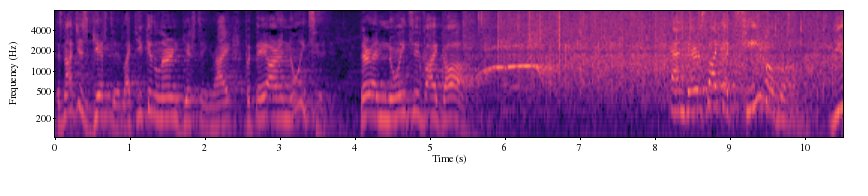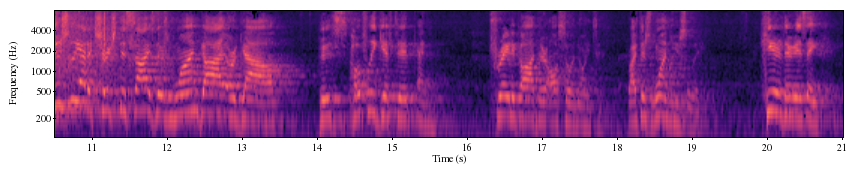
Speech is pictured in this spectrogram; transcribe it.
is not just gifted, like you can learn gifting, right? But they are anointed. They're anointed by God. And there's like a team of them. Usually at a church this size, there's one guy or gal who's hopefully gifted and pray to God, they're also anointed. Right? There's one usually. Here there is a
